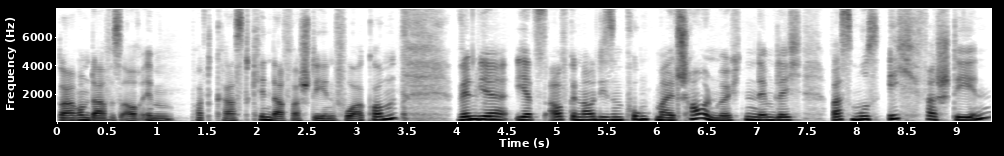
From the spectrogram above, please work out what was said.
darum darf es auch im Podcast Kinderverstehen vorkommen. Wenn wir jetzt auf genau diesen Punkt mal schauen möchten, nämlich was muss ich verstehen,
